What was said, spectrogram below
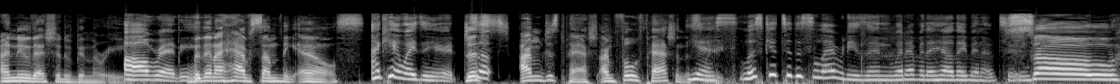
I knew that should have been the read. already. But then I have something else. I can't wait to hear it. Just So- I'm just passion. I'm full of passion this week. yes. Let's get to the celebrities and whatever the hell they've been up to. So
